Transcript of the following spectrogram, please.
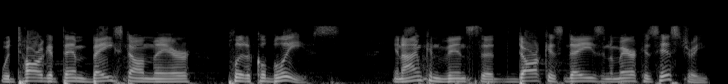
would target them based on their political beliefs. And I'm convinced that the darkest days in America's history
